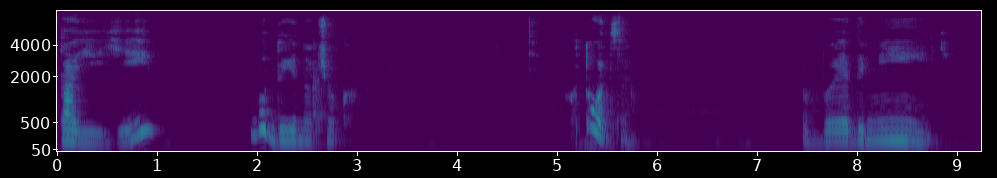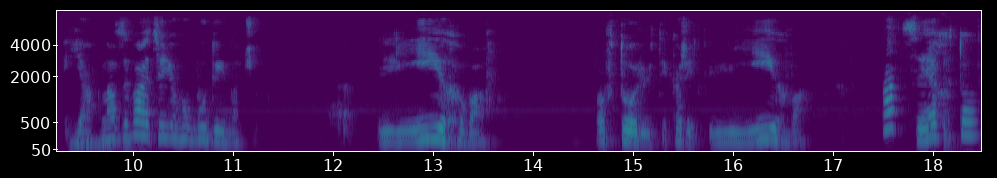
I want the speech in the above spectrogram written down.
та її будиночок. Хто це? Ведмідь. Як називається його будиночок? Лігва. Повторюйте, кажіть лігва. А це хто?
